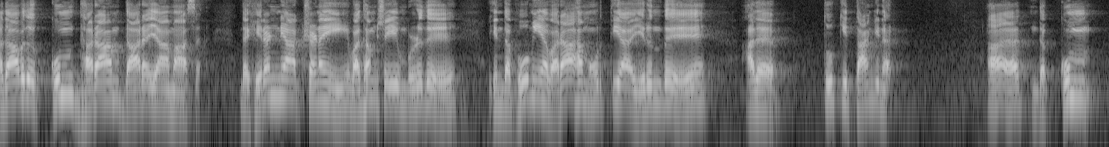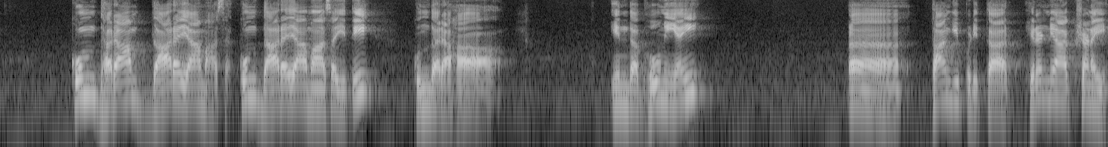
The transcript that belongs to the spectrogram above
அதாவது கும் தராம் தாரயாமாச. இந்த ஹிரண்யாட்சனை வதம் செய்யும் பொழுது இந்த பூமியை வராக மூர்த்தியாக இருந்து அதை தூக்கி தாங்கினார். இந்த கும் கும் தராம் தாரயாமாச கும் தாரயாமாச இது குந்தரஹா. இந்த பூமியை தாங்கி பிடித்தார். ஹிரண்யாட்சனை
